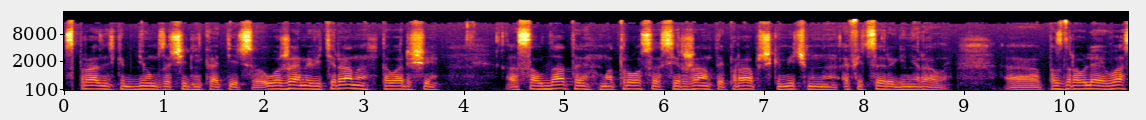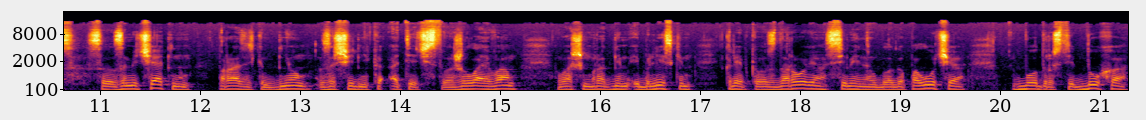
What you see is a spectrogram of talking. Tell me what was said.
с праздником Днем Защитника Отечества. Уважаемые ветераны, товарищи э, солдаты, матросы, сержанты, прапорщики, мичмены, офицеры, генералы. Э, поздравляю вас с замечательным праздником, Днем Защитника Отечества. Желаю вам, вашим родным и близким крепкого здоровья, семейного благополучия, бодрости духа,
